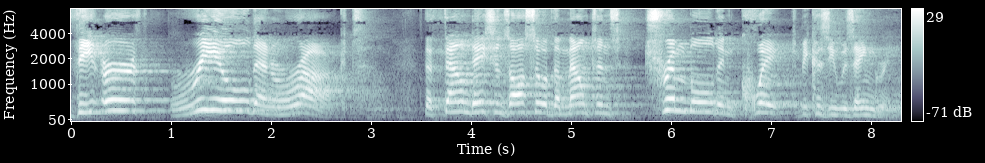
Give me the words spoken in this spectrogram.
The earth reeled and rocked. The foundations also of the mountains trembled and quaked because he was angry.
